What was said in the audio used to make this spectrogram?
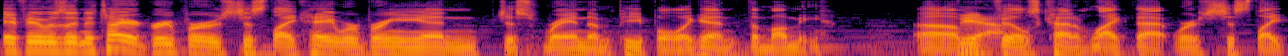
if it was an entire group where it's just like, hey, we're bringing in just random people again, the mummy. Um, Yeah. feels kind of like that, where it's just like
